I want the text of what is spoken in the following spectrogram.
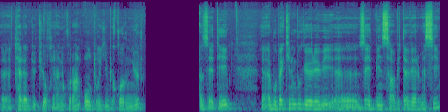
e, tereddüt yok. Yani Kur'an olduğu gibi korunuyor. Hazreti e, Ebu Bekir'in bu görevi e, Zeyd bin Sabit'e vermesi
